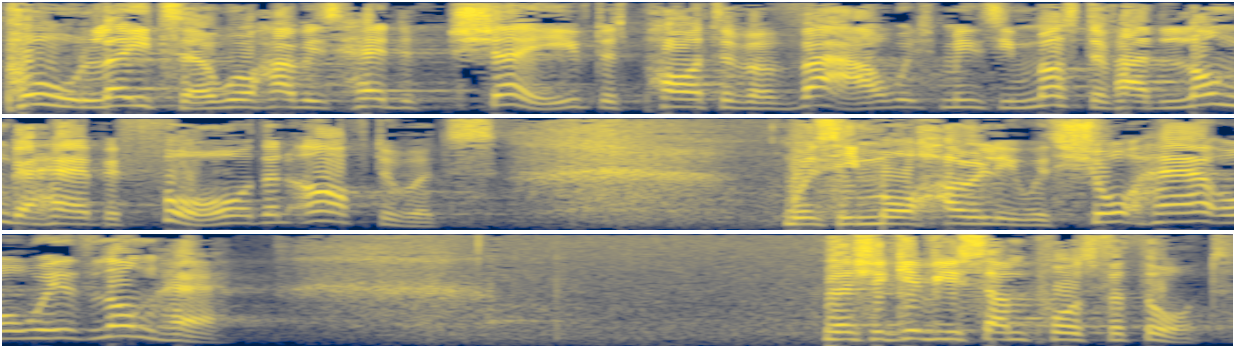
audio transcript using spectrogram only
Paul later will have his head shaved as part of a vow, which means he must have had longer hair before than afterwards. Was he more holy with short hair or with long hair? That should give you some pause for thought.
